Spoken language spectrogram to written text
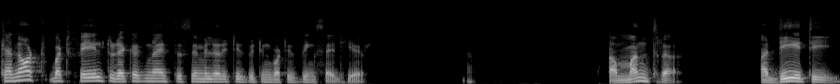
cannot but fail to recognize the similarities between what is being said here. A mantra, a deity,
